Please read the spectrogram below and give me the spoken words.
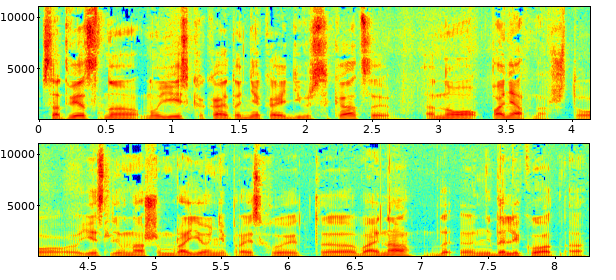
Соответственно, ну, есть какая-то некая диверсификация, но понятно, что если в нашем районе происходит э, война недалеко от,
